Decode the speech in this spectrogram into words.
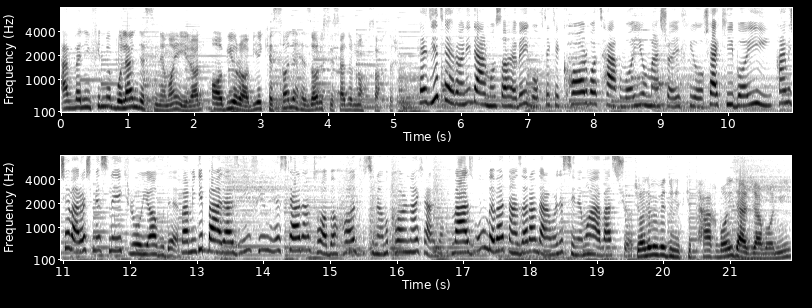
اولین فیلم بلند سینمای ایران آبی و رابیه که سال 1309 ساخته شد. هدیه تهرانی در مصاحبه گفته که کار با تقوایی و مشایخی و شکیبایی همیشه براش مثل یک رویا بوده و میگه بعد از این فیلم حس کردم تا به حال تو سینما کار نکردم و از اون به بعد نظرم در مورد سینما عوض شد. جالبه بدونید که تقوایی در جوانی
